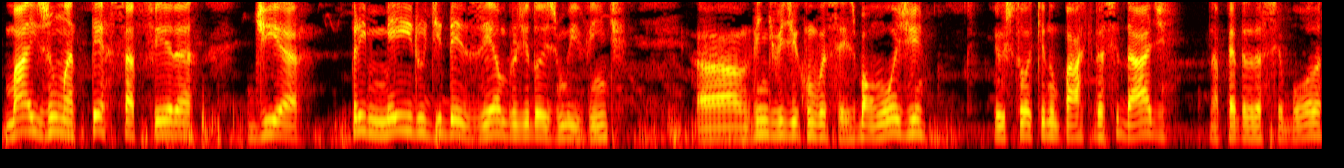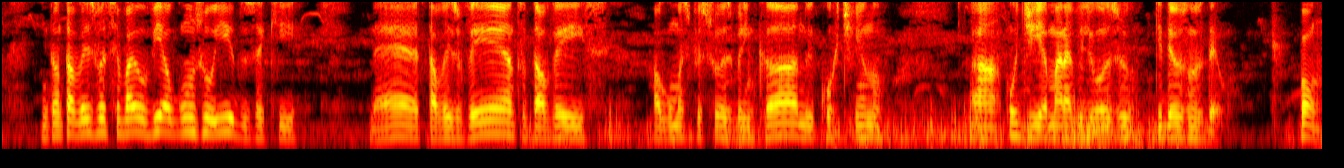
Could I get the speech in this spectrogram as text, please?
mais uma terça-feira, dia 1 de dezembro de 2020. Uh, ah, vim dividir com vocês. Bom, hoje eu estou aqui no Parque da Cidade, na Pedra da Cebola, então talvez você vai ouvir alguns ruídos aqui, né? Talvez o vento, talvez algumas pessoas brincando e curtindo uh, o dia maravilhoso que Deus nos deu. Bom,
